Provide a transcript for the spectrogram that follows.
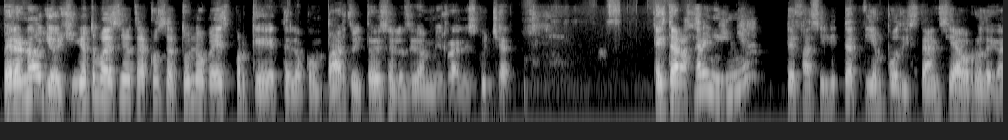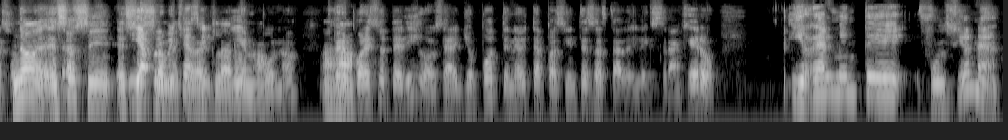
Pero no, yo, yo te voy a decir otra cosa. Tú lo ves porque te lo comparto y todo eso se los digo a mi radio escucha. El trabajar en línea te facilita tiempo, distancia, ahorro de gasolina. No, eso sí, eso y sí aprovechas queda el claro, tiempo, ¿no? ¿no? Pero por eso te digo, o sea, yo puedo tener ahorita pacientes hasta del extranjero y realmente funciona.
